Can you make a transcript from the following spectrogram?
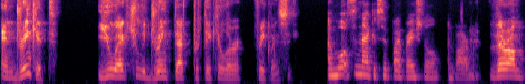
and drink it, you actually drink that particular frequency. And what's a negative vibrational environment? There are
